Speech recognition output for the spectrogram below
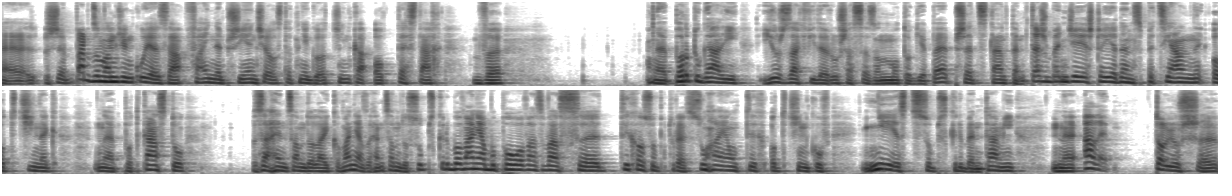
e, że bardzo Wam dziękuję za fajne przyjęcie ostatniego odcinka o testach w e, Portugalii. Już za chwilę rusza sezon MotoGP. Przed startem też będzie jeszcze jeden specjalny odcinek e, podcastu. Zachęcam do lajkowania, zachęcam do subskrybowania, bo połowa z Was, tych osób, które słuchają tych odcinków, nie jest subskrybentami, ale to już e,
